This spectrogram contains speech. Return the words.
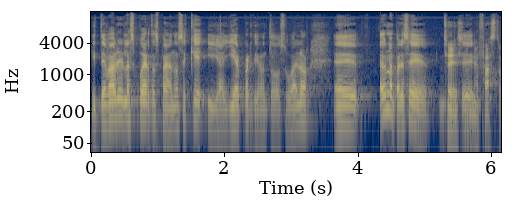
Y te va a abrir las puertas para no sé qué, y ayer perdieron todo su valor. Eh, eso me parece. Sí, sí, eh, nefasto.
